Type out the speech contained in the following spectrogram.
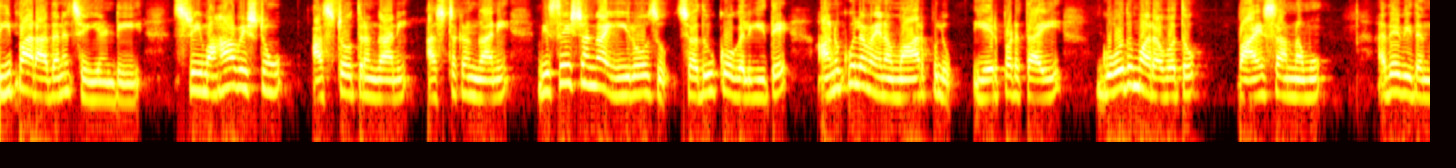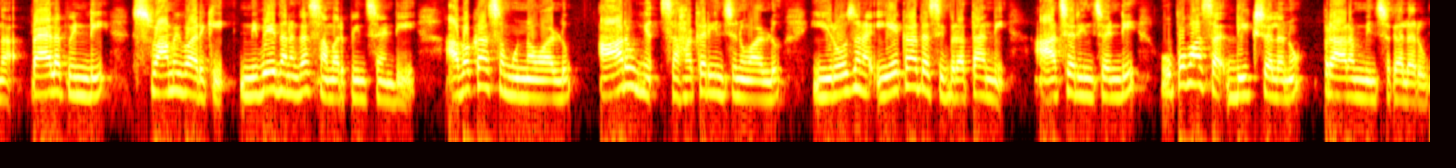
దీపారాధన చేయండి. శ్రీ మహావిష్ణువు అష్టోత్రం కానీ అష్టకం కానీ విశేషంగా ఈరోజు చదువుకోగలిగితే అనుకూలమైన మార్పులు ఏర్పడతాయి. గోధుమ రవ్వతో పాయసాన్నము. అదేవిధంగా పేలపిండి స్వామివారికి నివేదనగా సమర్పించండి. అవకాశం ఉన్నవాళ్ళు ఆరోగ్యం సహకరించిన వాళ్ళు ఈ రోజున ఏకాదశి వ్రతాన్ని ఆచరించండి. ఉపవాస దీక్షలను ప్రారంభించగలరు.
